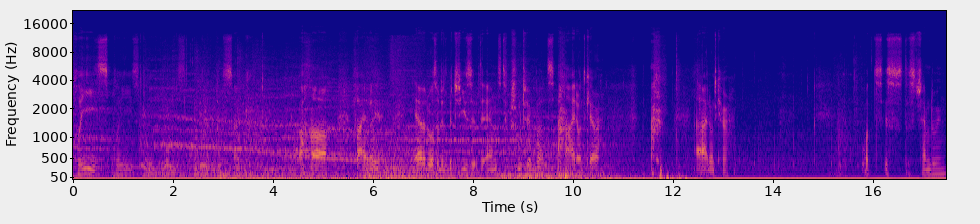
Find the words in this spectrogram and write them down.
Please, please, please, suck. Oh, finally. Yeah, that was a little bit cheesy at the end to shoot him, but I don't care. I don't care. What is this gem doing?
